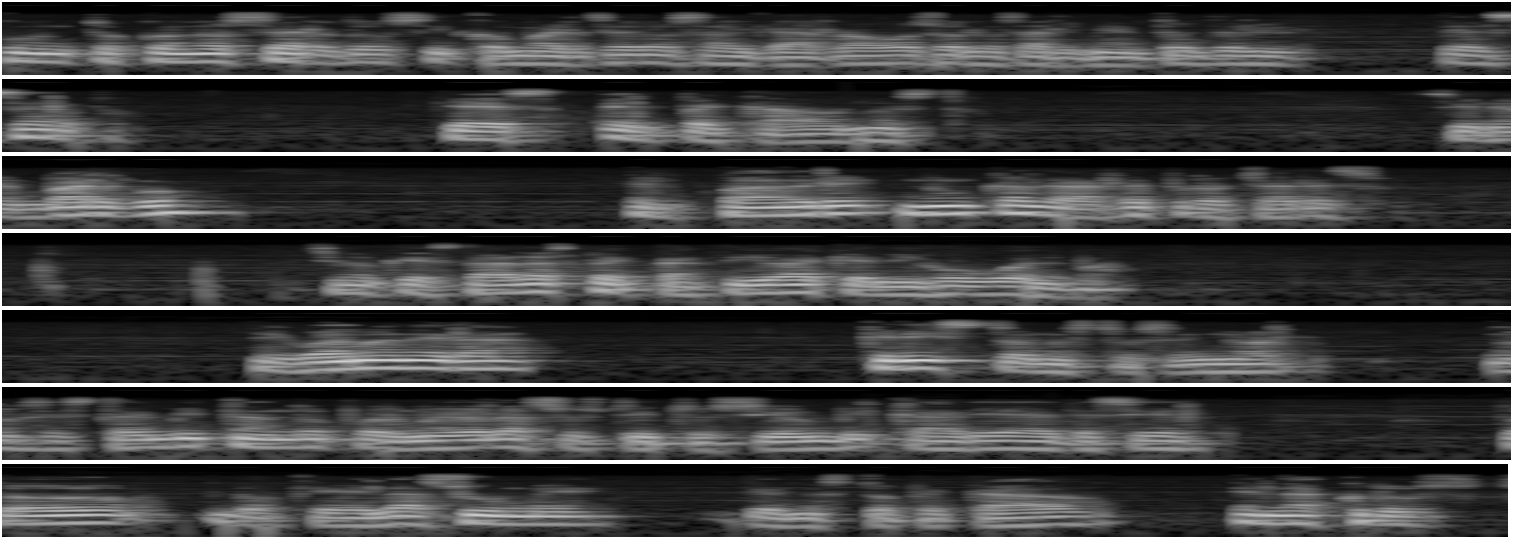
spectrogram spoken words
junto con los cerdos y comerse los algarrobos o los alimentos del, cerdo, que es el pecado nuestro. Sin embargo, el Padre nunca le va a reprochar eso, sino que está a la expectativa de que el Hijo vuelva. De igual manera, Cristo nuestro Señor nos está invitando por medio de la sustitución vicaria, es decir, todo lo que Él asume de nuestro pecado en la cruz,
